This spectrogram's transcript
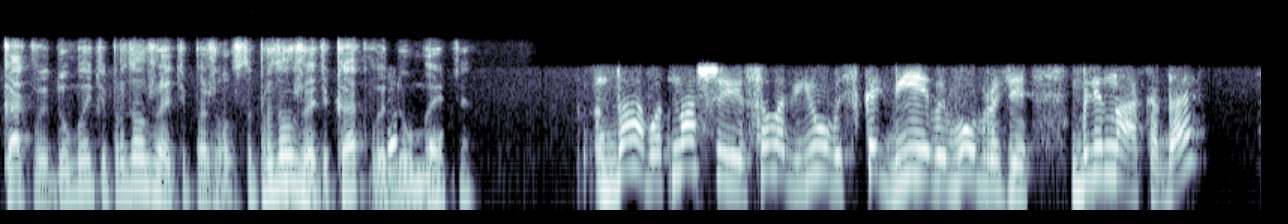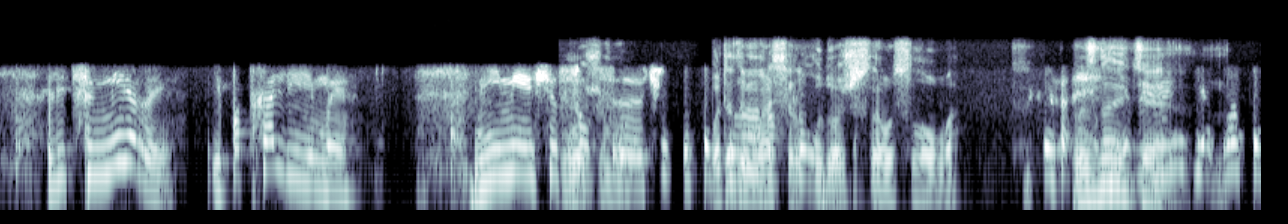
Как вы думаете? Продолжайте, пожалуйста, продолжайте. Как вы думаете? Да, вот наши Соловьевы, Скобеевы в образе Блинака, да? Лицемеры и подхалимы, не имеющие Боже мой. Э, вот это мастер художественного слова. Вы знаете... Нет, я просто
